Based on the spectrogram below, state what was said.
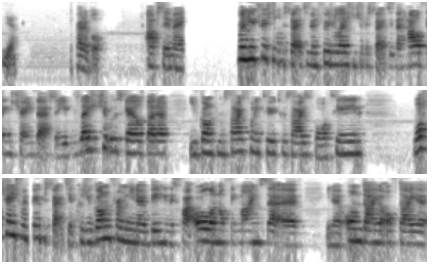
Yeah. Incredible. Absolutely amazing. From a nutritional perspective and food relationship perspective, then how have things changed there? So your relationship with the scales better, You've gone from a size 22 to a size 14. What's changed from a food perspective? Because you've gone from, you know, being in this quite all or nothing mindset of, you know, on diet, off diet.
